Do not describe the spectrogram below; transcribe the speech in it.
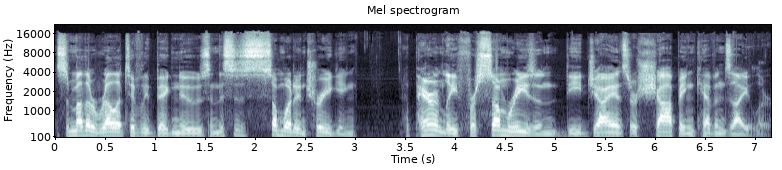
some other relatively big news, and this is somewhat intriguing. Apparently, for some reason, the Giants are shopping Kevin Zeitler,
